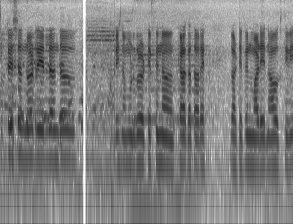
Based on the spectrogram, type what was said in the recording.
station ನೋಡ್ರಿ ಇಲ್ಲೊಂದು ಒಂದು. ನಮ್ಮ ಹುಡುಗರು ಟಿಫಿನ್ ಕೇಳಕತ್ತವ್ರೆ. ಈಗ ಟಿಫಿನ್ ಮಾಡಿ ನಾವು ಹೋಗ್ತೀವಿ.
